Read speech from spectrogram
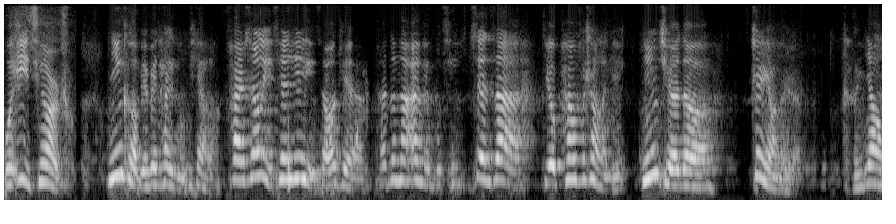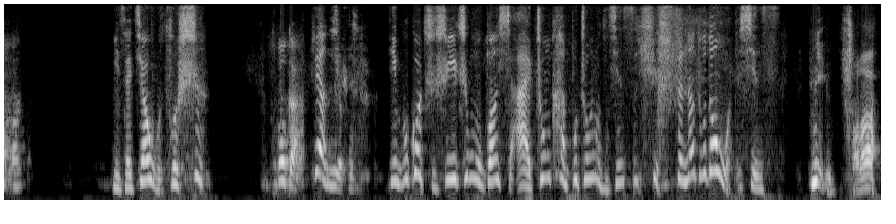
我一清二楚。您可别被他给蒙骗了。海城李千金李小姐还跟他暧昧不清，现在又攀附上了您。您觉得这样的人怎样吗？你在教我做事？不敢，谅你也不敢。你不过只是一只目光狭隘、中看不中用的金丝雀，怎能读懂我的心思？你好了，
